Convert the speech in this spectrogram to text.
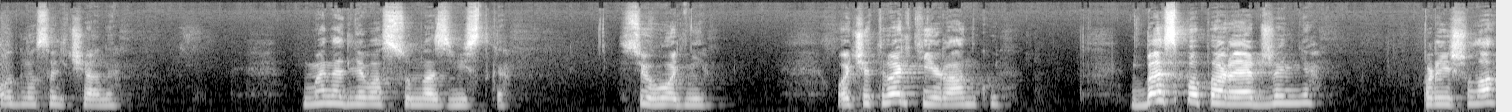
Односельчани, в мене для вас сумна звістка. Сьогодні, о четвертій ранку, без попередження, прийшла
